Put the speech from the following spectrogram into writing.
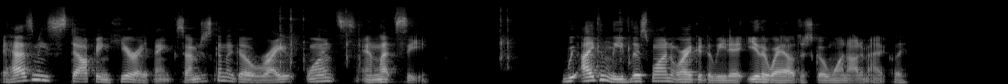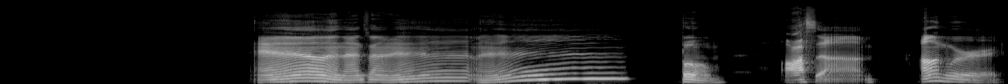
It has me stopping here, I think. So I'm just going to go right once and let's see. We, I can leave this one or I could delete it. Either way, I'll just go one automatically. And that's uh, uh, boom. Awesome. Onward.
